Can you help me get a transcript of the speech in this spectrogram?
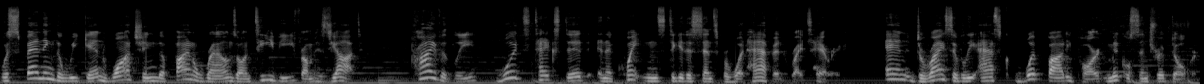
was spending the weekend watching the final rounds on TV from his yacht. Privately, Woods texted an acquaintance to get a sense for what happened, writes Harig, and derisively asked what body part Mickelson tripped over.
